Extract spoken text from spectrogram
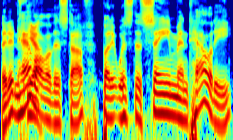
they didn't have Yeah. all of this stuff, but it was the same mentality,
